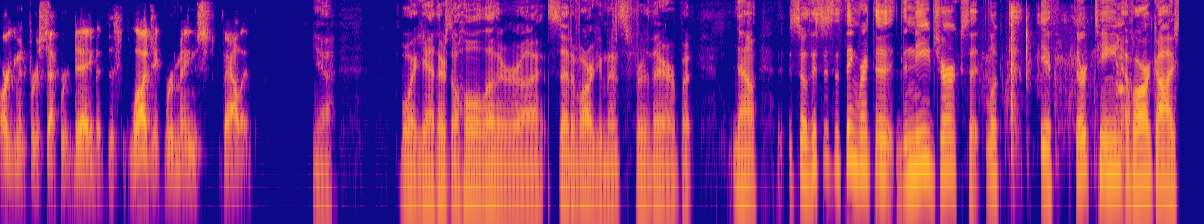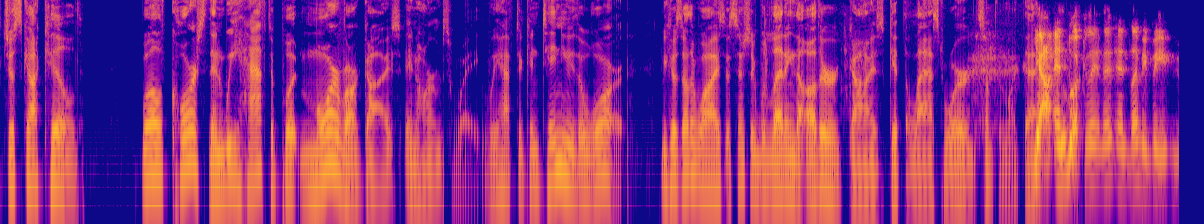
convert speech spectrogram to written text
argument for a separate day, but this logic remains valid. Yeah. Boy, yeah, there's a whole other uh, set of arguments for there. But now, so this is the thing, right? The the knee jerks that look, if 13 of our guys just got killed, well, of course, then we have to put more of our guys in harm's way. We have to continue the war because otherwise, essentially, we're letting the other guys get the last word, something like that. Yeah, and look, and let me be,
